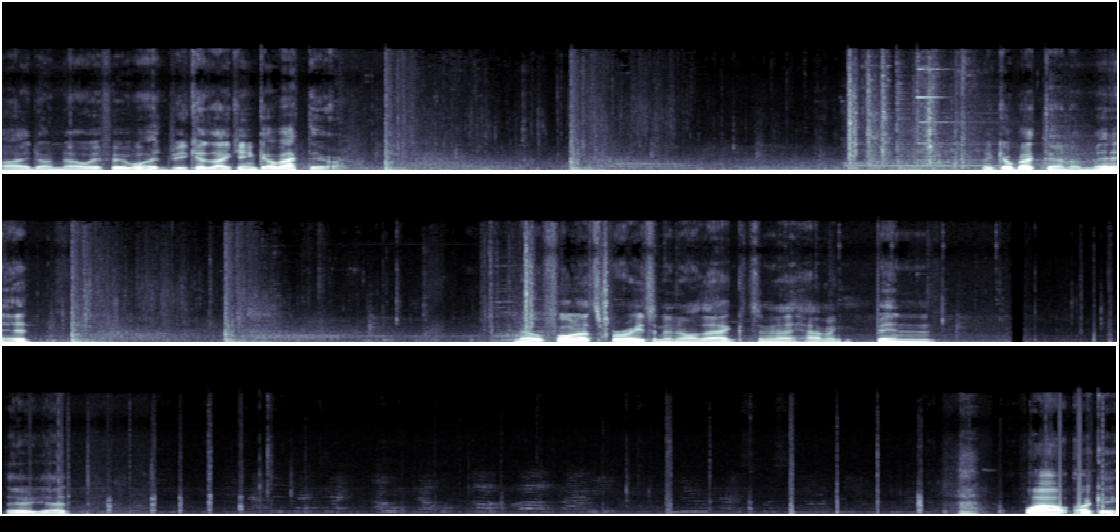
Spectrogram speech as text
I don't know if it would because I can't go back there. I'll go back there in a minute. No, full exploration and all that, considering I haven't been there yet. Wow, okay.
